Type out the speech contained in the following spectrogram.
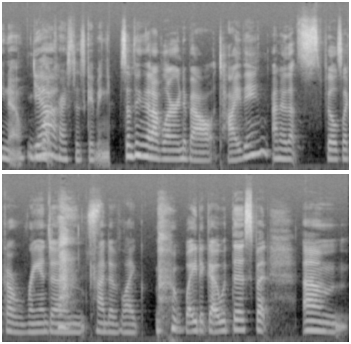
you know Yeah. what Christ is giving you. Something that I've learned about tithing, I know that feels like a random kind of like way to go with this, but um,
